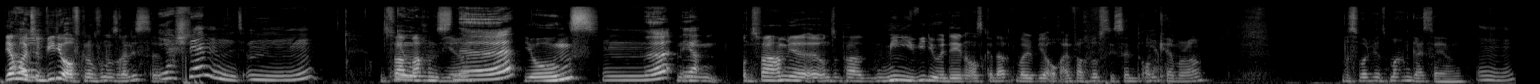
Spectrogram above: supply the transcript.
Wir haben Hey. heute ein Video aufgenommen von unserer Liste. Ja, stimmt. Mhm. Und zwar machen Jungs, wir. Ne? Jungs! Ne? Ja. Und zwar haben wir äh, uns ein paar Mini-Video-Ideen ausgedacht, weil wir auch einfach lustig sind on Ja. camera. Was wollten wir jetzt machen? Geisterjagen. Mhm.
